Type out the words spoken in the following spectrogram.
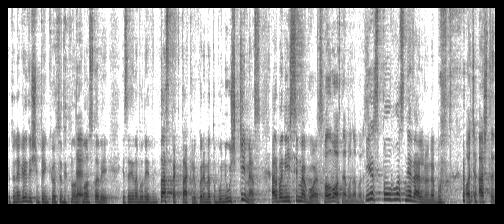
Ir tu negali 25 atidainuoti nuostabiai. Jis ateina būtent tą spektaklį, kuriame tu būni užkimęs arba neįsimegojęs. Spalvos nebūna balsas. Ir spalvos nevelnio nebūna. O čia aš tai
